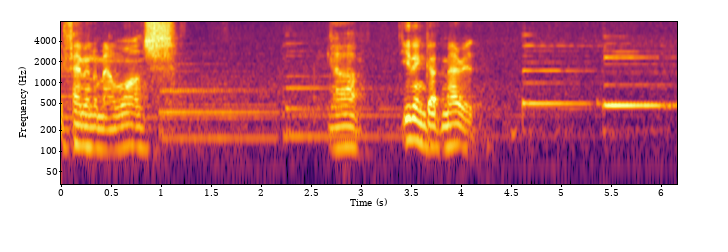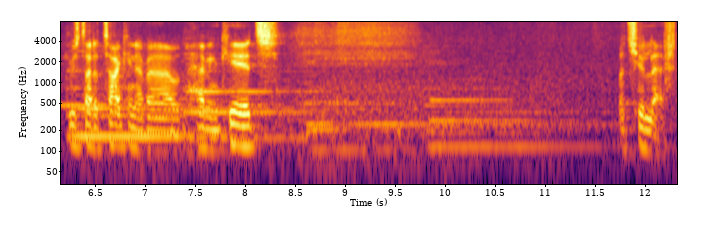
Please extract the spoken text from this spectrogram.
a family man once. Yeah, even got married. We started talking about having kids, but she left.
